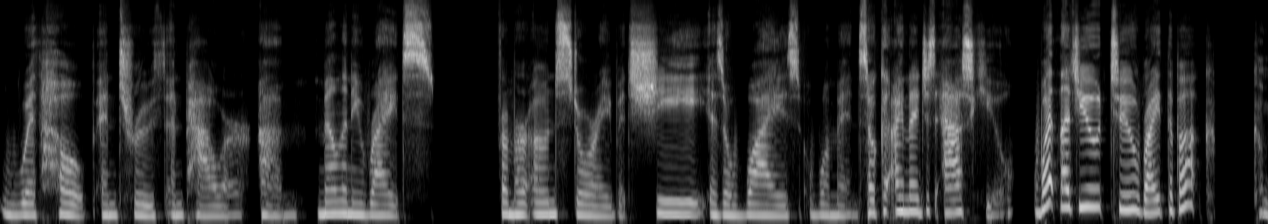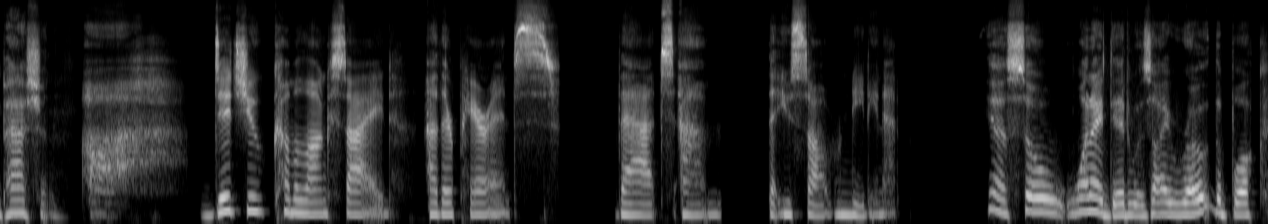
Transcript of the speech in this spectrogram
with hope and truth and power. Um, Melanie writes from her own story, but she is a wise woman. So, can I just ask you, what led you to write the book? Compassion. Oh, did you come alongside other parents that um, that you saw needing it? Yeah, so what I did was I wrote the book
